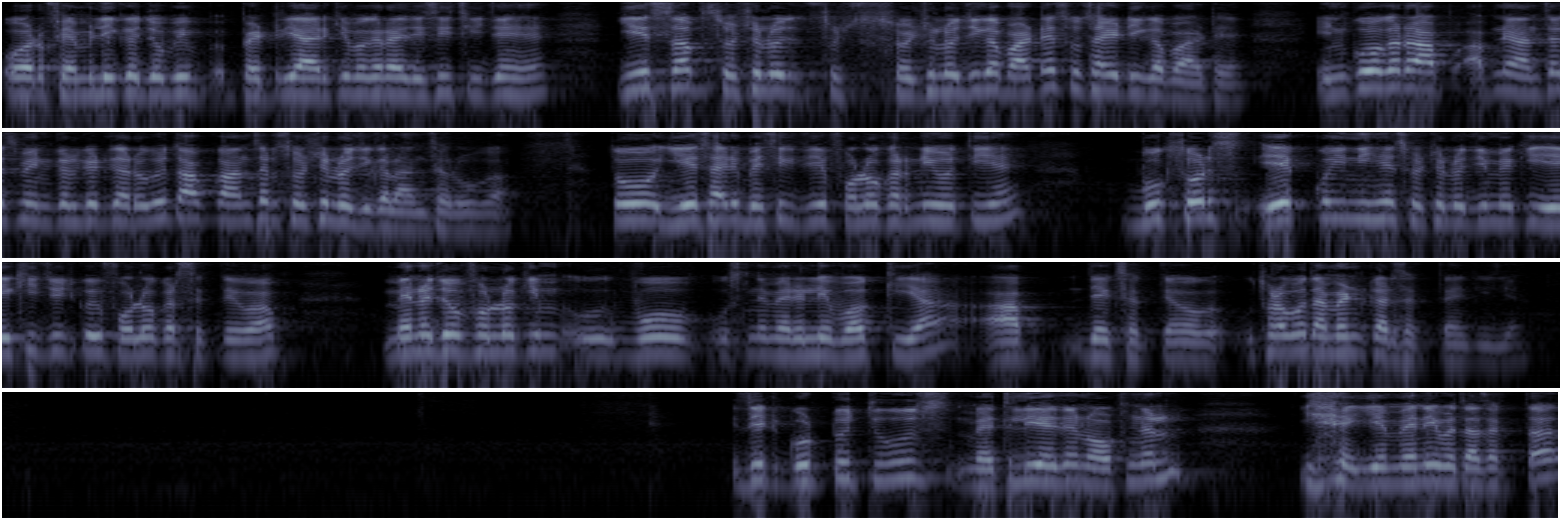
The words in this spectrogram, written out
और फैमिली के जो भी पेट्रियार्की वगैरह जैसी चीज़ें हैं, ये सब सोशियोलॉजी का पार्ट है सोसाइटी का पार्ट है। इनको अगर आप अपने आंसर्स में इनकलकेट करोगे तो आपका आंसर सोशियोलॉजिकल आंसर होगा। तो ये सारी बेसिक चीज़ें फॉलो करनी होती है। बुक सोर्स एक कोई नहीं है सोशियोलॉजी में कि एक ही चीज़ कोई फॉलो कर सकते हो आप। मैंने जो फॉलो की, वो उसने मेरे लिए वर्क किया, आप देख सकते हो, थोड़ा बहुत अमेंड कर सकते हैं चीज़ें। Is it good to choose Maithili as an optional ये ये मैं नहीं बता सकता।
